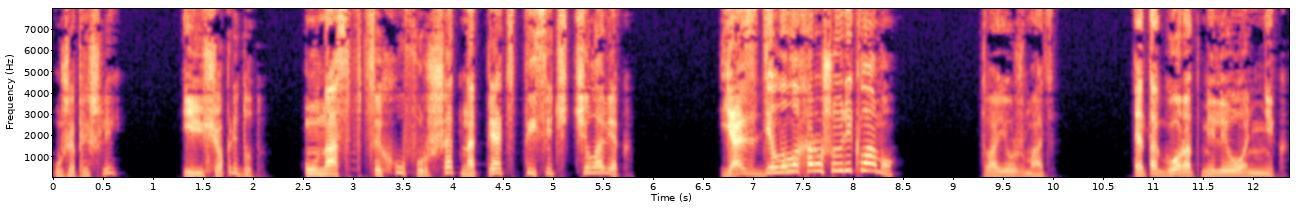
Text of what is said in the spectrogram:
Уже пришли. И еще придут. У нас в цеху фуршет на пять тысяч человек. Я сделала хорошую рекламу. Твою ж мать. Это город-миллионник.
